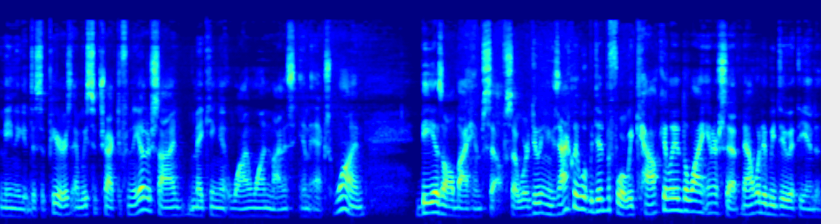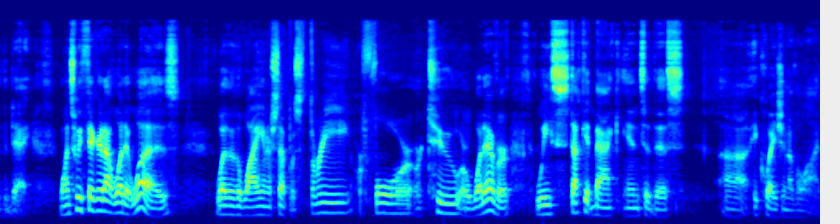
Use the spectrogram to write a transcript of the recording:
meaning it disappears, and we subtract it from the other side, making it y1 minus mx1. b is all by himself. So we're doing exactly what we did before. We calculated the y-intercept. Now what did we do at the end of the day? Once we figured out what it was, whether the y-intercept was 3 or 4 or 2 or whatever, we stuck it back into this uh, equation of a line.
